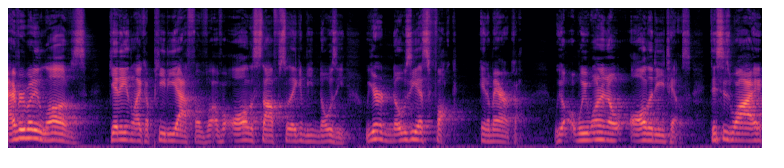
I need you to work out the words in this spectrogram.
Everybody loves getting like a PDF of, of all the stuff so they can be nosy. We are nosy as fuck in America. We, we want to know all the details. This is why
